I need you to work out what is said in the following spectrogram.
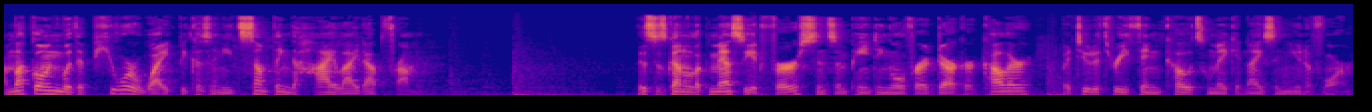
I'm not going with a pure white because I need something to highlight up from. This is going to look messy at first since I'm painting over a darker color, but 2 to 3 thin coats will make it nice and uniform.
